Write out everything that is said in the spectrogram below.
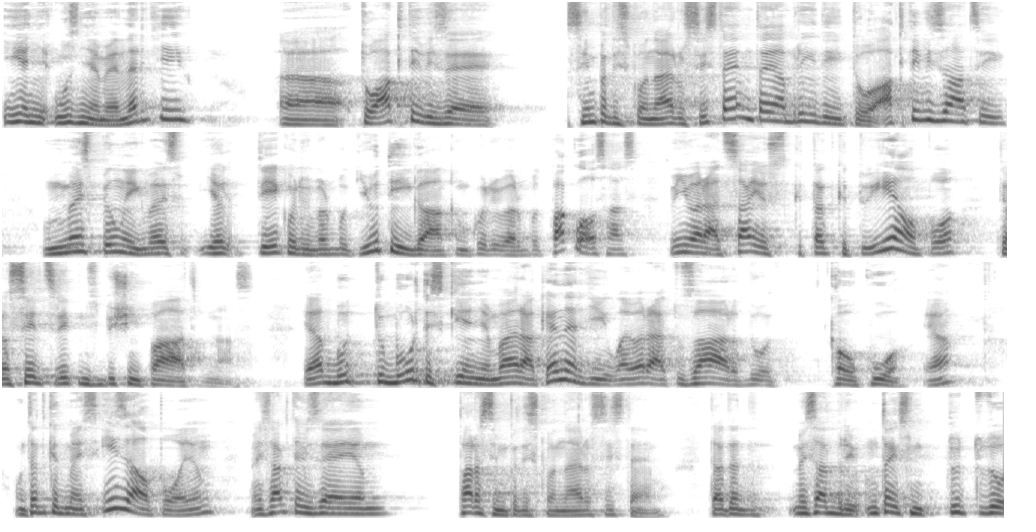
uzņem enerģiju to aktivizē simpātisko nervu sistēmu tajā brīdī, to aktivizāciju. Un mēs pilnīgi, mēs, ja tie, kuri ir varbūt jutīgāki un kuri varbūt paklausās, viņi varētu sajust, ka tad, kad tu ielpo, tev sirds ritms bišķiņ pātrinās. Ja? Tu burtiski ieņem vairāk enerģiju, lai varētu uz ārā dot kaut ko. Ja? Un tad, kad mēs izelpojam, mēs aktivizējam parasimpātisko nervu sistēmu. Tātad mēs atbrīvojam, un teiksim, tu, tu to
